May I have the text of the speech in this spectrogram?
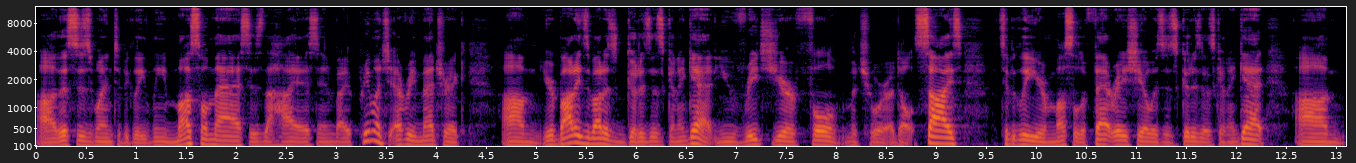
Uh, this is when typically lean muscle mass is the highest, and by pretty much every metric, um, your body's about as good as it's going to get. You've reached your full mature adult size typically your muscle to fat ratio is as good as it's going to get. Um,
